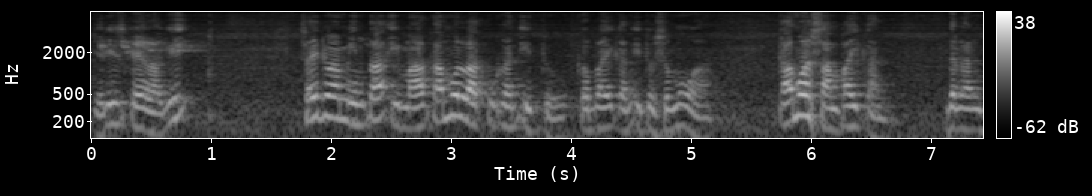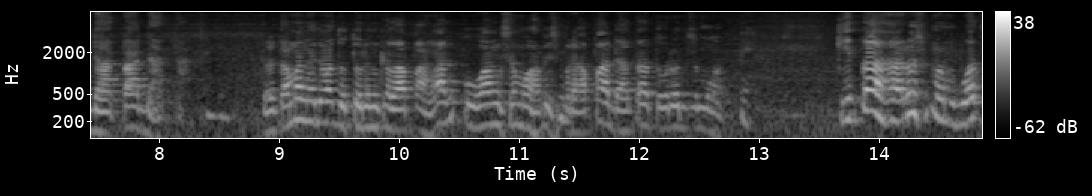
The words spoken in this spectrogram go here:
Jadi sekali lagi saya cuma minta Ima kamu lakukan itu, kebaikan itu semua. Kamu sampaikan dengan data-data. Terutama nanti waktu turun ke lapangan, uang semua habis berapa, data turun semua. Kita harus membuat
